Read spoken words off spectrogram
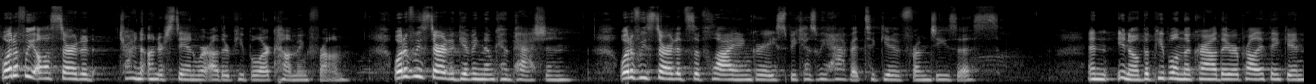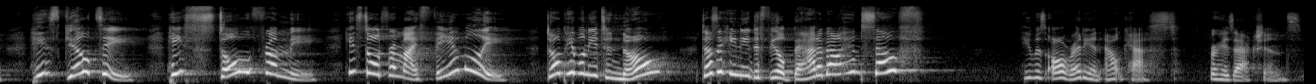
What if we all started trying to understand where other people are coming from? What if we started giving them compassion? What if we started supplying grace because we have it to give from Jesus? And, you know, the people in the crowd, they were probably thinking, he's guilty. He stole from me. He stole from my family. Don't people need to know? Doesn't he need to feel bad about himself? He was already an outcast for his actions.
